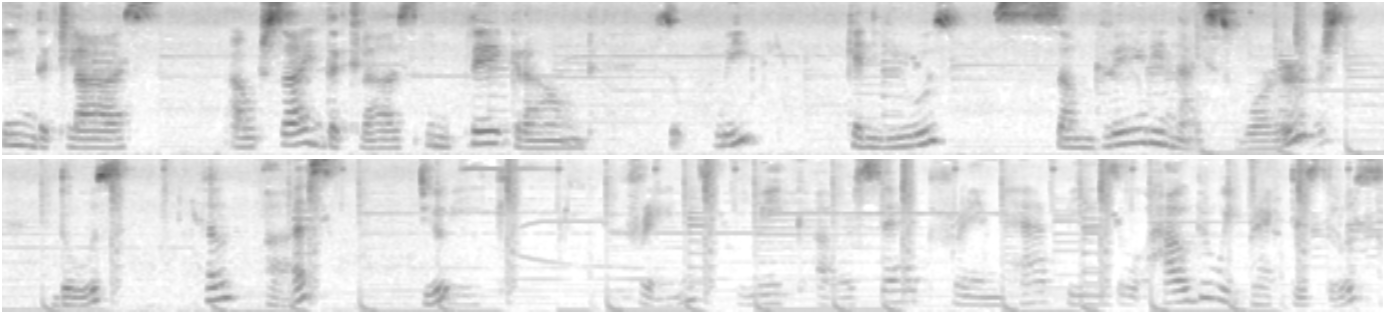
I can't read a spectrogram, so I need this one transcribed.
in the class, outside the class, in playground. So we can use some very nice words. Those help us to make friends, make our sad friend happy. So how do we practice those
